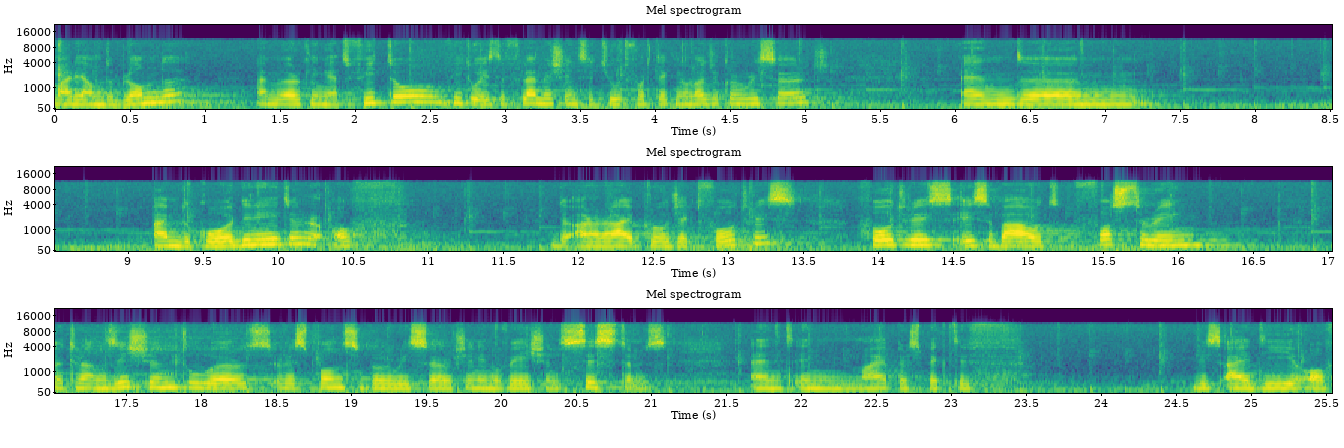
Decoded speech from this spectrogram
Marian Deblonde. I'm working at VITO. VITO is the Flemish Institute for Technological Research. And um, I'm the coordinator of the RRI project FoTRRIS. FoTRRIS is about fostering a transition towards responsible research and innovation systems. And in my perspective, this idea of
